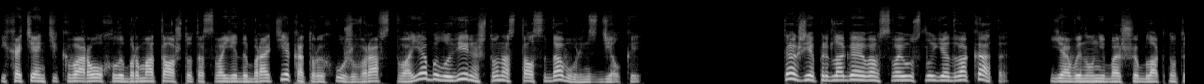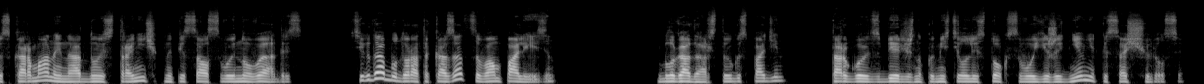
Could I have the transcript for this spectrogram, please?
И хотя антиквар охал и бормотал что-то о своей доброте, которая хуже воровства, я был уверен, что он остался доволен сделкой. Также я предлагаю вам свои услуги адвоката. Я вынул небольшой блокнот из кармана и на одной из страничек написал свой новый адрес. Всегда буду рад оказаться вам полезен. Благодарствую, господин. Торговец бережно поместил листок в свой ежедневник и сощурился.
